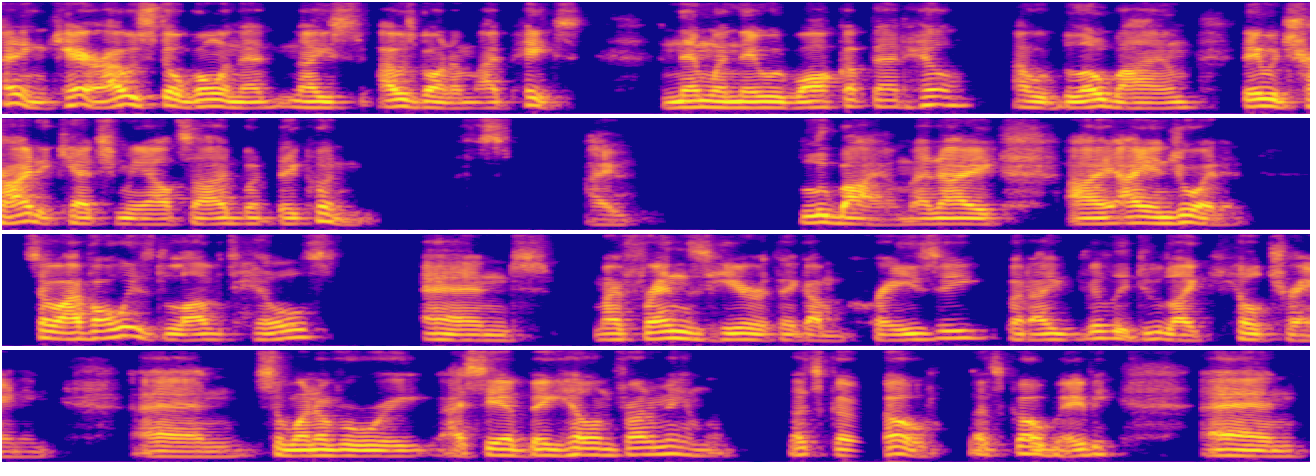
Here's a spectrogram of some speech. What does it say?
I didn't care. I was still going that nice. I was going at my pace. And then when they would walk up that hill, I would blow by them. They would try to catch me outside, but they couldn't. I blew by them, and I, I I enjoyed it. So I've always loved hills, and my friends here think I'm crazy, but I really do like hill training. And so whenever we I see a big hill in front of me, I'm like, let's go, let's go, baby. And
